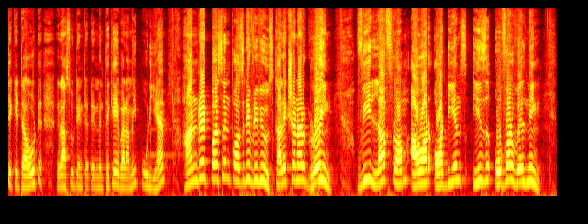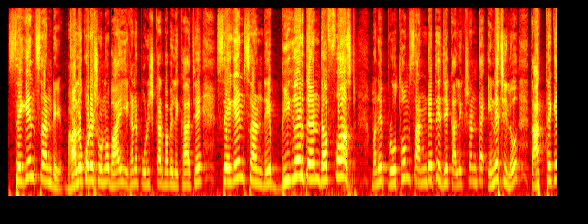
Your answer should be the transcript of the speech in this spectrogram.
check it out grassroot entertainment থেকে। এবার আমি পড়ি হ্যাঁ। Hundred percent positive reviews collection আর growing we love from our audience is overwhelming second Sunday ভালো করে শোনো ভাই, এখানে পরিষ্কারভাবে লেখা আছে second Sunday bigger than the first মানে প্রথম সানডেতে যে কালেকশনটা এনেছিল, তার থেকে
